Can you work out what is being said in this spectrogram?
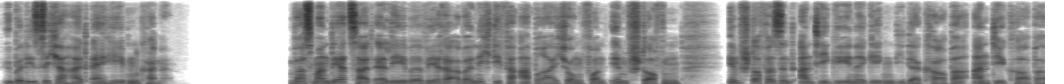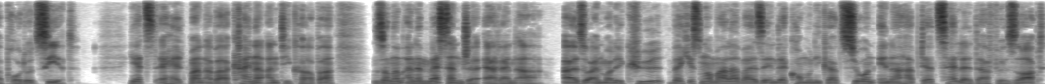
über die Sicherheit erheben könne. Was man derzeit erlebe, wäre aber nicht die Verabreichung von Impfstoffen, Impfstoffe sind Antigene, gegen die der Körper Antikörper produziert. Jetzt erhält man aber keine Antikörper, sondern eine Messenger-RNA, also ein Molekül, welches normalerweise in der Kommunikation innerhalb der Zelle dafür sorgt,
